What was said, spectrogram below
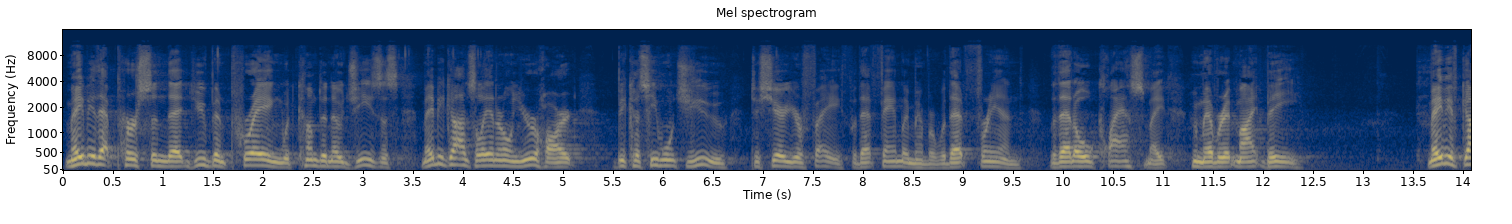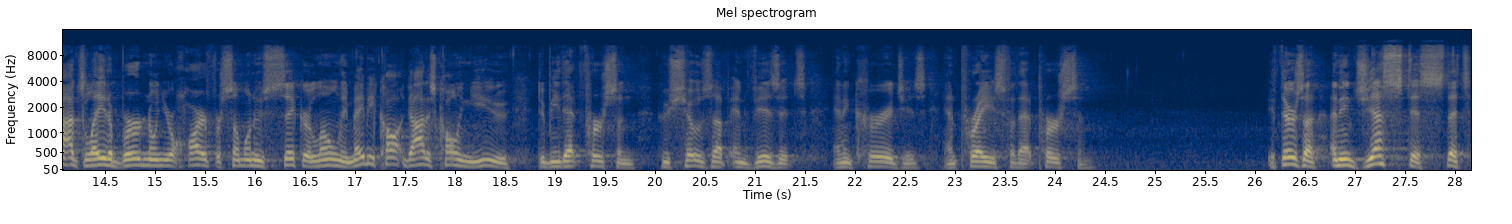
maybe that person that you've been praying would come to know Jesus. Maybe God's laying it on your heart because He wants you to share your faith with that family member, with that friend, with that old classmate, whomever it might be. Maybe if God's laid a burden on your heart for someone who's sick or lonely, maybe God is calling you to be that person who shows up and visits and encourages and prays for that person. If there's a, an injustice that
